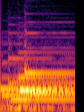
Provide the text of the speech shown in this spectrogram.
you.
